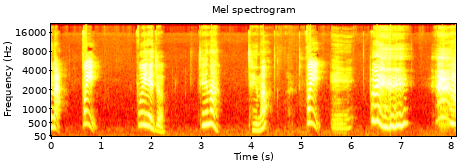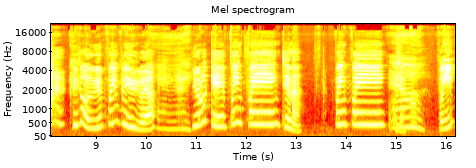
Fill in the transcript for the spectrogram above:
제나 뿌이. 뿌이 해줘. 제나 제나? 뿌이. 뿌이. 그거 왜 뿌잉뿌잉 그거야? 요렇게 뿌잉뿌잉. 제나. 뿌잉뿌잉. 해줘. 뿌잉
